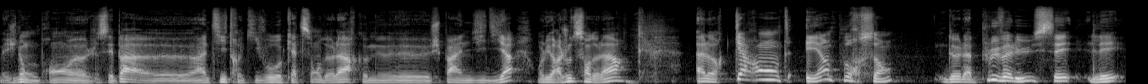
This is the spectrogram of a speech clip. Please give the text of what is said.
Imaginons, on prend, euh, je ne sais pas, euh, un titre qui vaut 400 dollars comme, euh, je sais pas, Nvidia, on lui rajoute 100 dollars. Alors, 41% de la plus-value, c'est les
